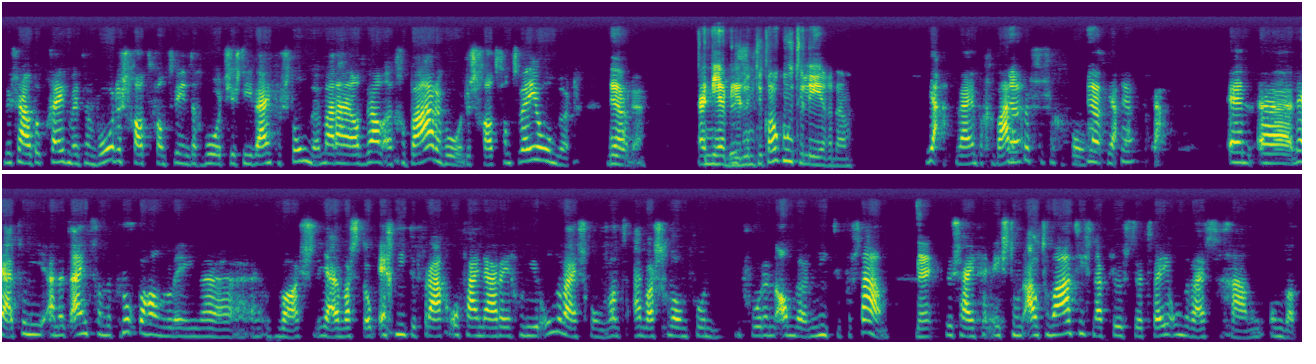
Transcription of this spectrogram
Dus hij had op een gegeven moment een woordenschat van 20 woordjes die wij verstonden, maar hij had wel een gebarenwoordenschat van 200 woorden. Ja. En die hebben dus, jullie natuurlijk ook moeten leren dan? Ja, wij hebben gebarencursussen ja. gevolgd. Ja, ja. En uh, nou ja, toen hij aan het eind van de vroegbehandeling uh, was, ja, was het ook echt niet de vraag of hij naar regulier onderwijs kon. Want hij was gewoon voor, voor een ander niet te verstaan. Nee. Dus hij is toen automatisch naar cluster 2 onderwijs gegaan, omdat,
